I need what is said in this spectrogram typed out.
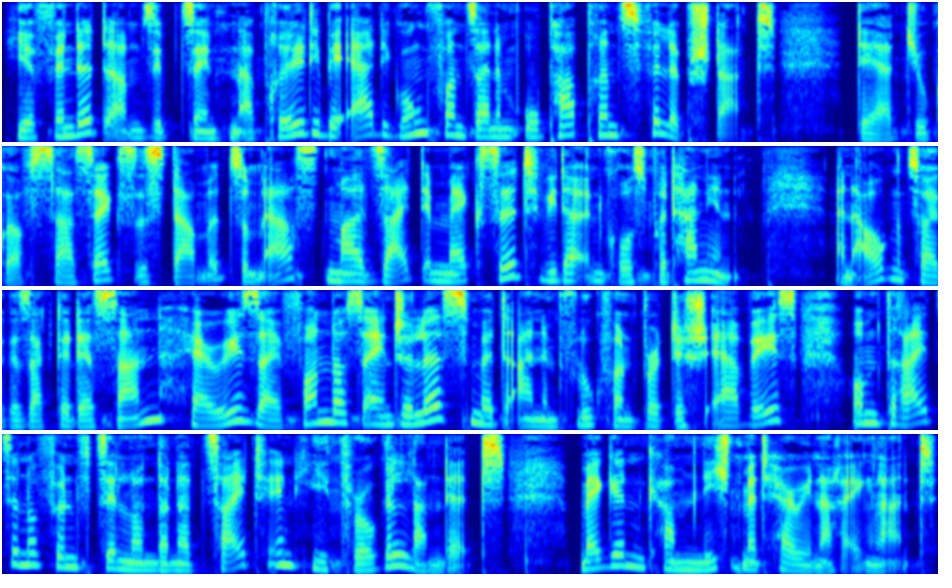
Hier findet am 17. April die Beerdigung von seinem Opa Prinz Philip statt. Der Duke of Sussex ist damit zum ersten Mal seit dem Maxit wieder in Großbritannien. Ein Augenzeuge sagte der Sun, Harry sei von Los Angeles mit einem Flug von British Airways um 13.15 Uhr Londoner Zeit in Heathrow gelandet. Meghan kam nicht mit Harry nach England.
